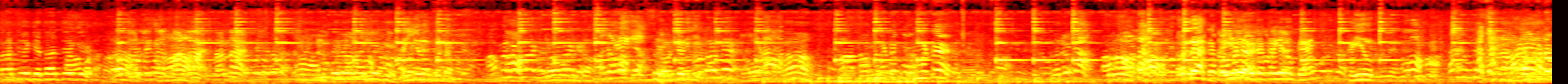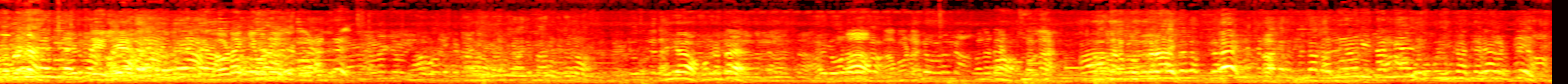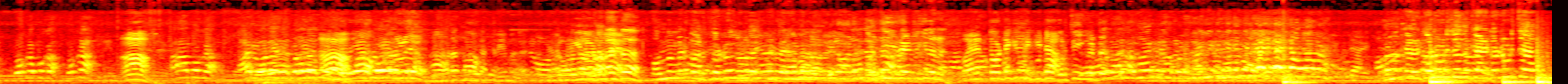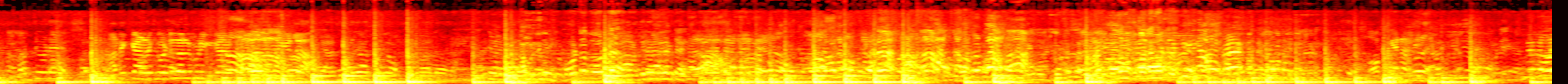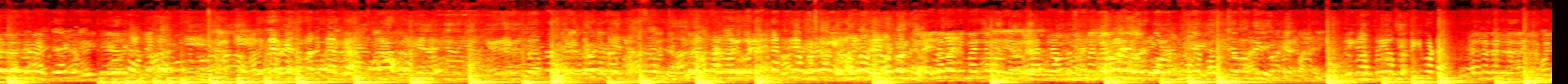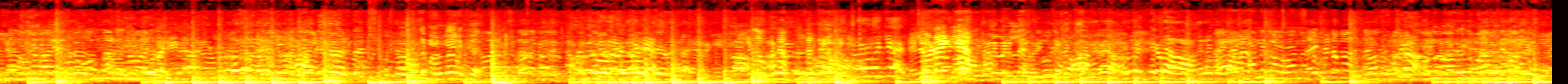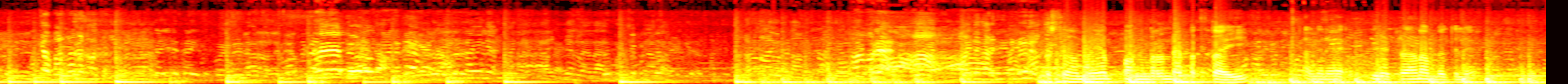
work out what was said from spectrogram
താത്തി വെക്കേ താത്തി വെക്കേ പൊങ്ങട്ടെ പൊങ്ങട്ടെ അയ്യോ ഒന്നും കൂടെ വലത്തോട്ട് വലത്തോട്ടേക്ക് പിടിക്കട്ടോ കുറച്ച് ഇങ്ങോട്ട് കിഴക്കോട്ട് പിടിച്ചോ കിഴക്കോട്ട് പിടിച്ചോ പിടിക്കാം പന്ത്രണ്ട് അങ്ങനെ വിരട്ടാണ് അമ്പലത്തിൽ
